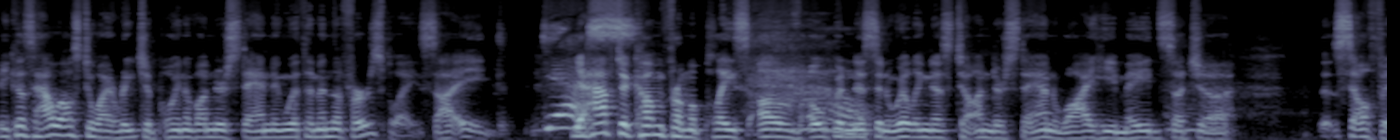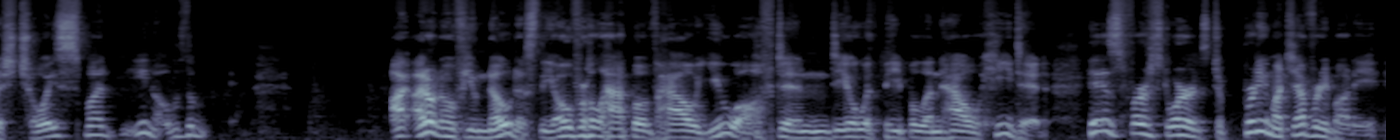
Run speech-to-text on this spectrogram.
Because how else do I reach a point of understanding with him in the first place? I Yes. you have to come from a place of How? openness and willingness to understand why he made such a selfish choice but you know the I, I don't know if you noticed the overlap of how you often deal with people and how he did his first words to pretty much everybody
